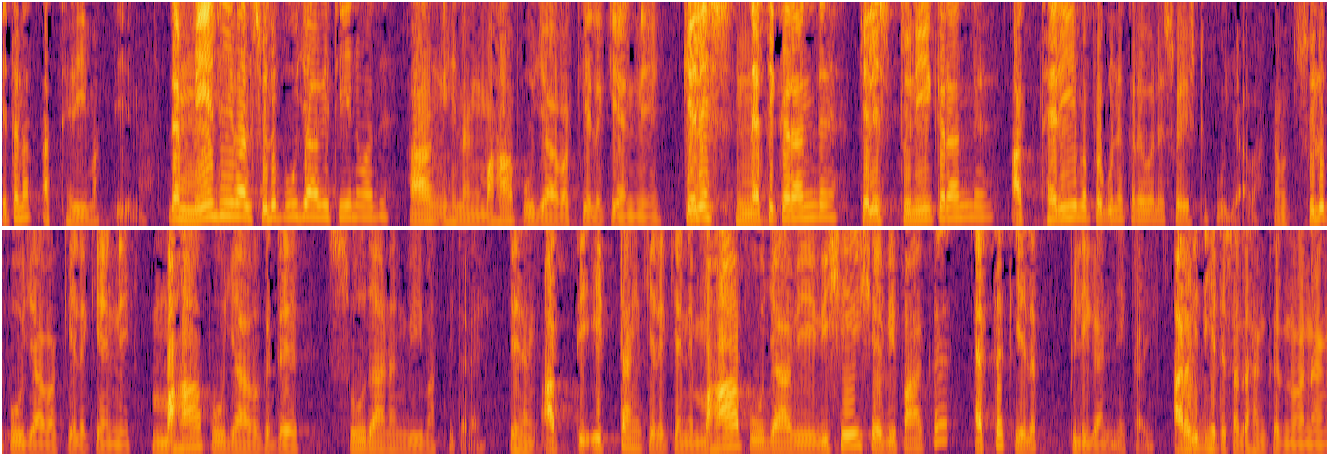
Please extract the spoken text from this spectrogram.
එතනත් අත්හැරීමක් තියෙනවා. දැන් මේ දේවල් සුළු පූජාවේ තියෙනවද? ආන් එහෙනම් මහා පූජාවක් කියලා කියන්නේ කෙලෙස් නැතිකරන්න කෙලෙස් තුනීකරන්න අත්හැරීම ප්‍රගුණ කරන ශ්‍රේෂ්ඨ පූජාවක්. නමුත් සුළු පූජාවක් කියලා කියන්නේ මහා පූජාවකට සූදානම් වීමක් විතරයි. එහෙනම් අත්ති ඉට්ටම් කියලා කියන්නේ මහා පූජාවේ විශේෂ විපාක ඇත කියලා පිළිගන්නේ එකයි. අර විදිහට සඳහන් කරනවා නම්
